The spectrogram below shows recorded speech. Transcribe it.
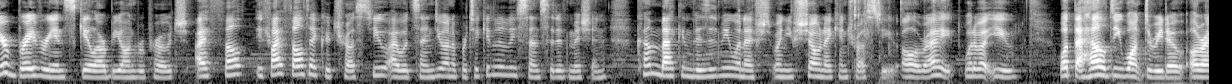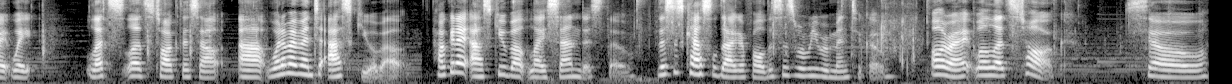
Your bravery and skill are beyond reproach. I felt if I felt I could trust you, I would send you on a particularly sensitive mission. Come back and visit me when I've when you've shown I can trust you. All right. What about you? What the hell do you want, Dorito? All right, wait. Let's let's talk this out. Uh, what am I meant to ask you about? How can I ask you about Lysandus, though? This is Castle Daggerfall. This is where we were meant to go. All right. Well, let's talk. So,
